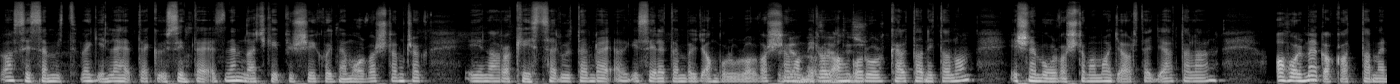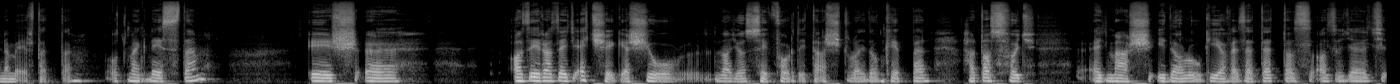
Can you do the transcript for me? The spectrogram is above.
azt hiszem, itt megint lehetek őszinte, ez nem nagy képűség, hogy nem olvastam, csak én arra készszerültem rá egész életemben, hogy angolul olvassam, Igen, amiről angolul is. kell tanítanom, és nem olvastam a magyart egyáltalán, ahol megakadtam, mert nem értettem. Ott megnéztem, és azért az egy egységes, jó, nagyon szép fordítás tulajdonképpen. Hát az, hogy egy más ideológia vezetett, az, az ugye egy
